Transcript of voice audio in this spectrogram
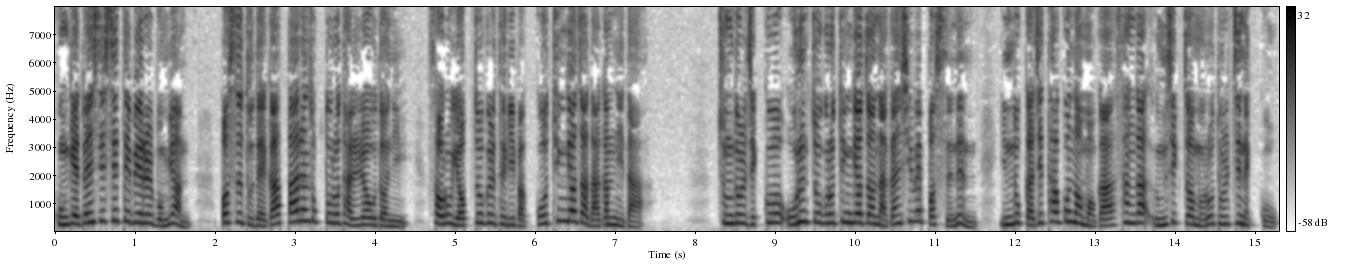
공개된 CCTV를 보면 버스 두 대가 빠른 속도로 달려오더니 서로 옆쪽을 들이받고 튕겨져 나갑니다. 충돌 직후 오른쪽으로 튕겨져 나간 시외버스는 인도까지 타고 넘어가 상가 음식점으로 돌진했고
